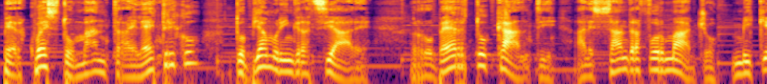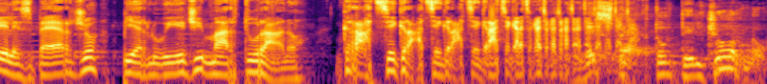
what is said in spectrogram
Per questo mantra elettrico dobbiamo ringraziare Roberto Canti, Alessandra Formaggio, Michele Sbergio, Pierluigi Marturano. Grazie, grazie, grazie, grazie, grazie, grazie, grazie, grazie. L'esperto del giorno.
